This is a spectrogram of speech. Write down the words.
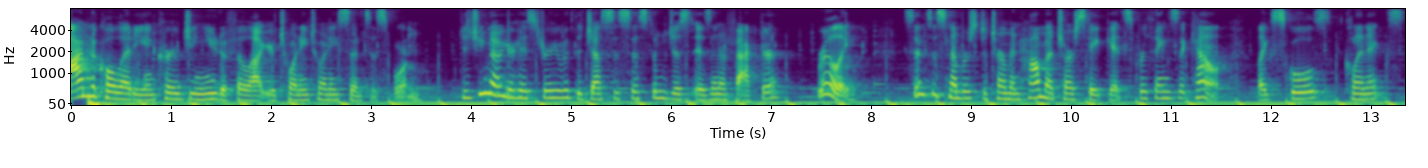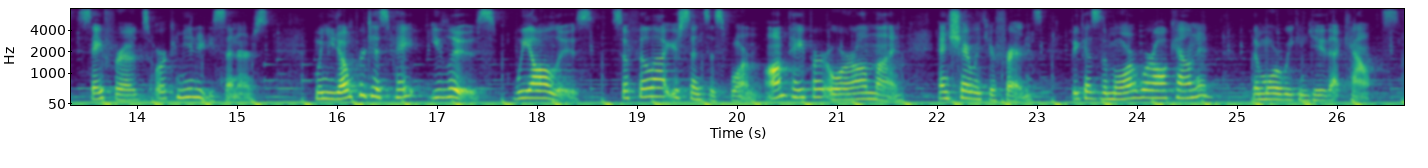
I'm Nicole Eddy, encouraging you to fill out your 2020 census form. Did you know your history with the justice system just isn't a factor? Really? Census numbers determine how much our state gets for things that count, like schools, clinics, safe roads, or community centers. When you don't participate, you lose. We all lose. So fill out your census form, on paper or online, and share with your friends, because the more we're all counted, the more we can do that counts.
